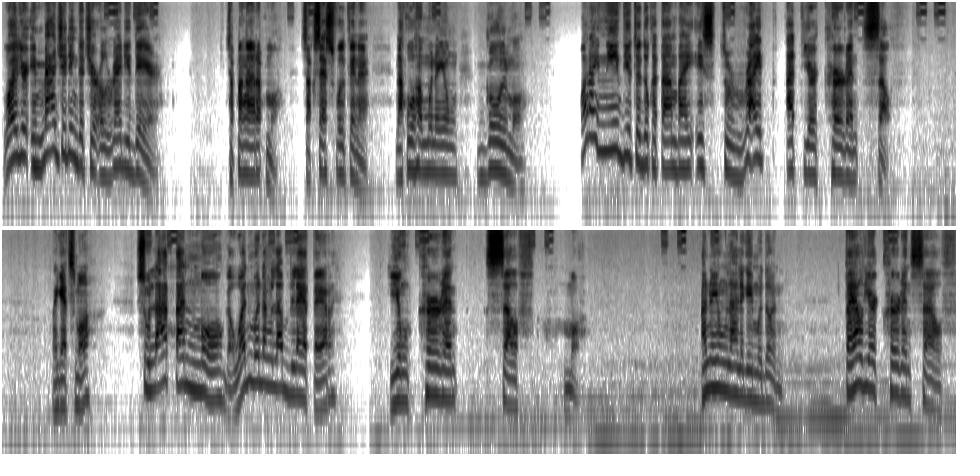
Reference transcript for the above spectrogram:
while you're imagining that you're already there, sa pangarap mo, successful ka na, nakuha mo na yung goal mo, what I need you to do, Katambay, is to write at your current self. Nagets mo? Sulatan mo, gawan mo ng love letter, yung current self mo. Ano yung lalagay mo doon? Tell your current self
